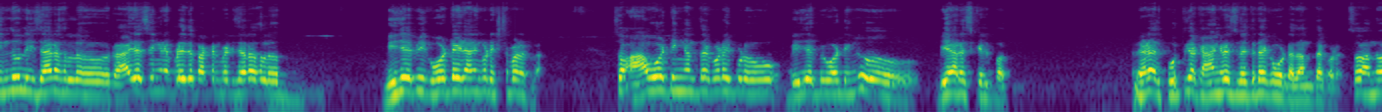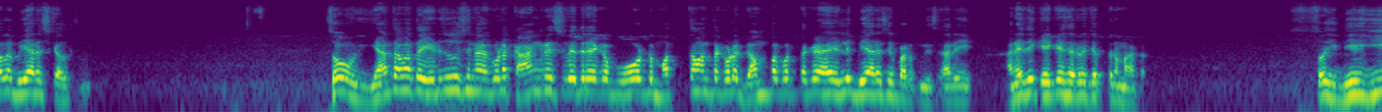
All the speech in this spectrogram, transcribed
హిందువులు ఈసారి అసలు రాజా సింగ్ని ఎప్పుడైతే పక్కన పెట్టారో అసలు బీజేపీకి ఓటేయడానికి కూడా ఇష్టపడట్ల. సో ఆ ఓటింగ్ అంతా కూడా ఇప్పుడు బీజేపీ ఓటింగ్ బీఆర్ఎస్కి వెళ్ళిపోతుంది. ఎందుకంటే అది పూర్తిగా కాంగ్రెస్ వ్యతిరేక ఓటు అదంతా కూడా. సో అందువల్ల బీఆర్ఎస్కి వెళ్తుంది. సో యాతవాత ఎటు చూసినా కూడా కాంగ్రెస్ వ్యతిరేక ఓటు మొత్తం అంతా కూడా గంప కొత్తగా వెళ్ళి బీఆర్ఎస్కి పడుతుంది ఈసారి అనేది కేకే సర్వే చెప్తున్నమాట సో ఇది ఈ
